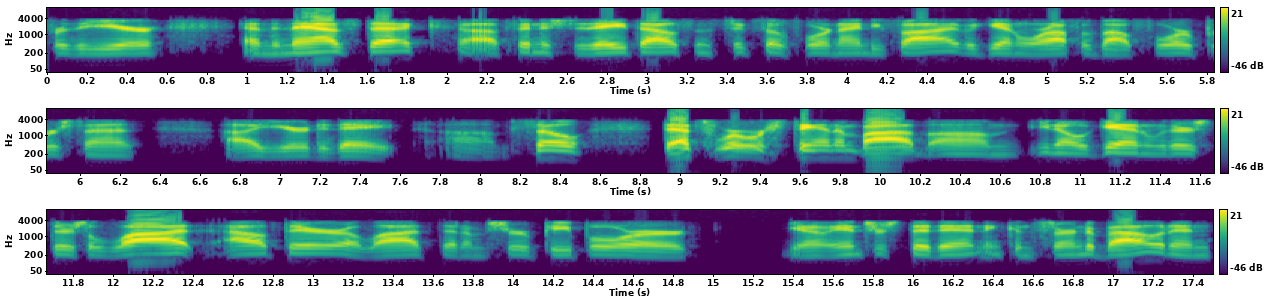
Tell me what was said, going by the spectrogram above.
for the year. And the Nasdaq uh, finished at 8,604.95. Again, we're off about 4% uh, year to date. Um, so that's where we're standing, Bob. Um, you know, again, there's there's a lot out there, a lot that I'm sure people are you know interested in and concerned about, and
